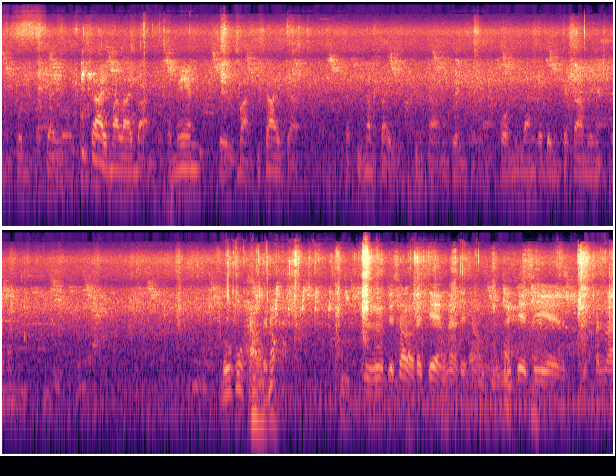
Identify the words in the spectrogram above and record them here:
บางคนเข้าใจว่าพี่ใกล้มาลายบ้านแต่แมนเจอบานพี่ใกล้จะจะกับที่น้ำใส่สินค้ามันเป็นแต่ว่าพอมีรังก็เบิงไปตามเลยเนี่ยแต่มัน โลโก้ขาวเลยเนาะคือแต่เช้าได้แจ้งแล้วแต่เช้าไม่เจเจพันวา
